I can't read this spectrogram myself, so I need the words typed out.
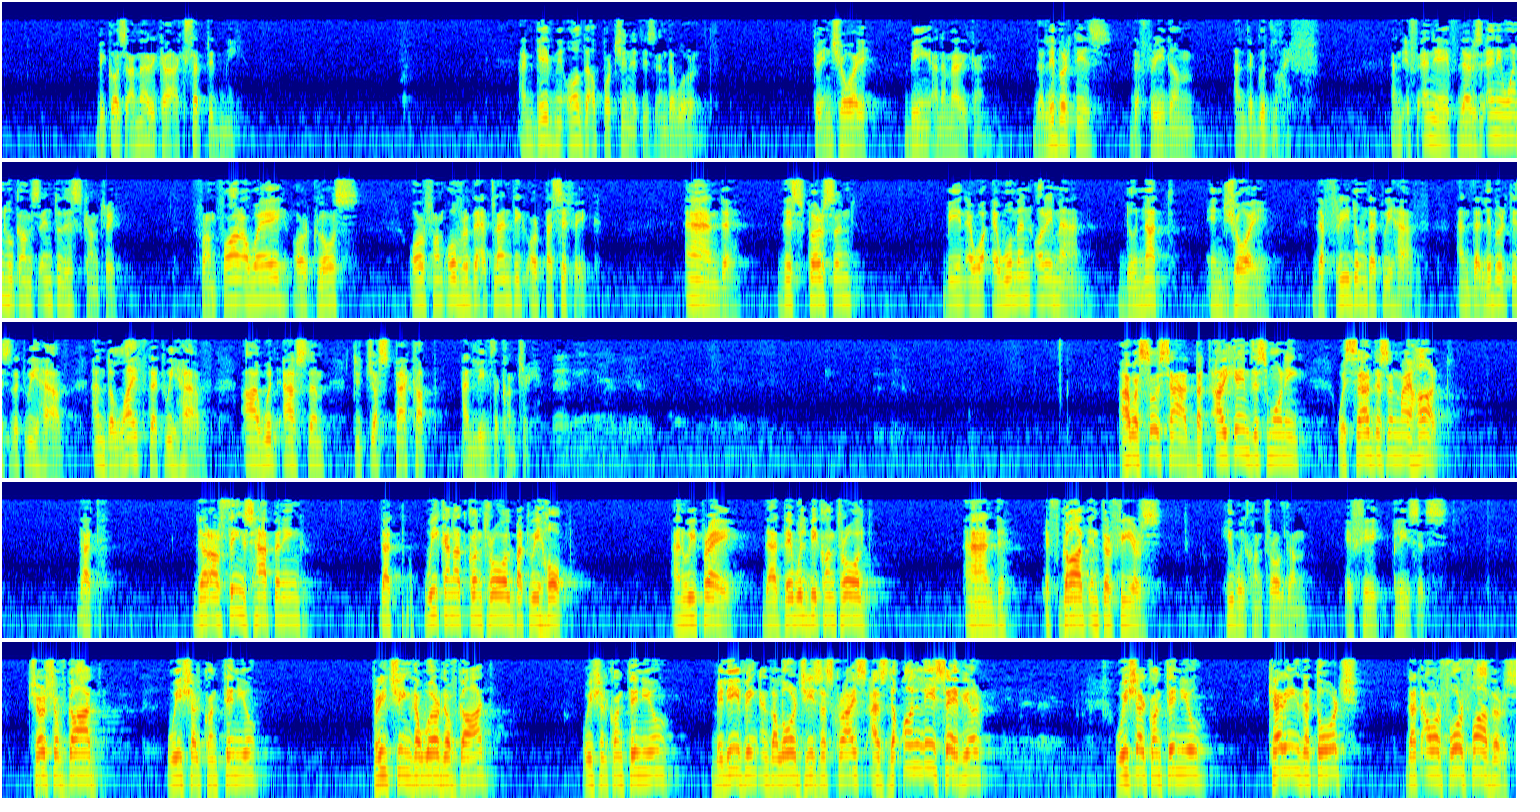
because America accepted me and gave me all the opportunities in the world to enjoy being an American. The liberties, the freedom, and the good life. And if any, if there's anyone who comes into this country from far away or close, or from over the Atlantic or Pacific, and this person, being a, a woman or a man, do not enjoy the freedom that we have and the liberties that we have and the life that we have, I would ask them to just pack up and leave the country. I was so sad, but I came this morning with sadness in my heart that there are things happening that we cannot control, but we hope and we pray that they will be controlled and if God interferes, He will control them if He pleases. Church of God, we shall continue preaching the Word of God. We shall continue believing in the Lord Jesus Christ as the only Savior. We shall continue carrying the torch that our forefathers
